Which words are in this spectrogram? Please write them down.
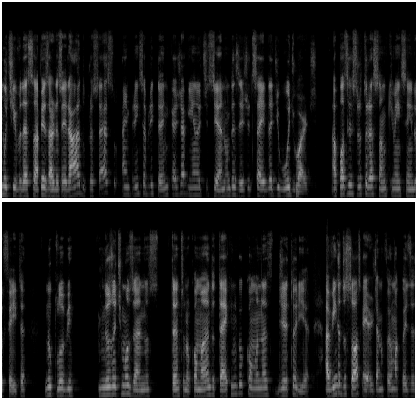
motivo dessa, apesar de acelerado o processo, a imprensa britânica já vinha noticiando um desejo de saída de Woodward, após a reestruturação que vem sendo feita no clube nos últimos anos, tanto no comando técnico como na diretoria. A vinda do Solskjaer já não foi uma coisa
